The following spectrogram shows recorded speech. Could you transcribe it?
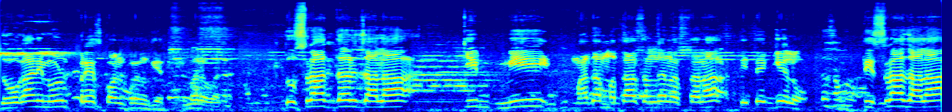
दोघांनी मिळून प्रेस कॉन्फरन्स घेतली. बरोबर. दुसरा दर्ज झाला की मी माझा मतदारसंघ नसताना तिथे गेलो. तिसरा झाला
